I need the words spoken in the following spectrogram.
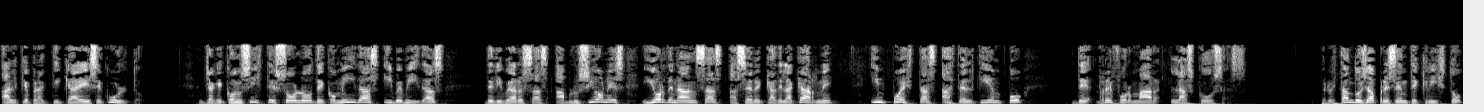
al que practica ese culto, ya que consiste sólo de comidas y bebidas, de diversas abluciones y ordenanzas acerca de la carne, impuestas hasta el tiempo de reformar las cosas. Pero estando ya presente Cristo,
